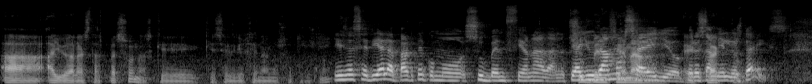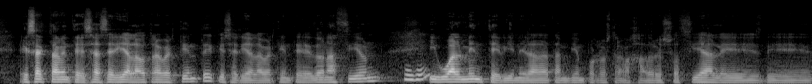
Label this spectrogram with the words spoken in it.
a ayudar a estas personas que, que se dirigen a nosotros. ¿no? Y esa sería la parte como subvencionada, te ayudamos a ello, pero también los dais. Exactamente, esa sería la otra vertiente, que sería la vertiente de donación. Igualmente viene dada también por los trabajadores sociales de,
